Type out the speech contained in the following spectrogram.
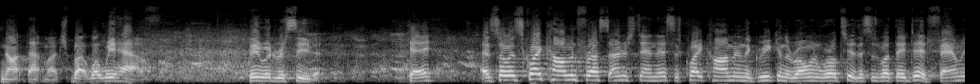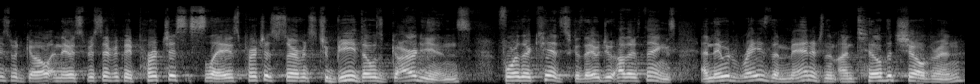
not that much, but what we have. They would receive it. Okay? And so it's quite common for us to understand this. It's quite common in the Greek and the Roman world too. This is what they did. Families would go and they would specifically purchase slaves, purchase servants to be those guardians for their kids because they would do other things. And they would raise them, manage them until the children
